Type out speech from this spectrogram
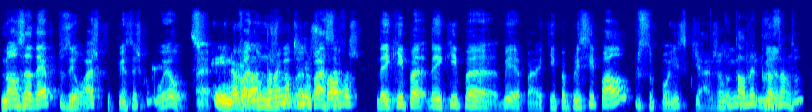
nós adeptos, eu acho que tu pensas como eu. É, E na Quando verdade um também não jogador tínhamos passa- provas. da, equipa, da equipa B para a equipa principal, pressupõe-se que haja um Totalmente incremento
